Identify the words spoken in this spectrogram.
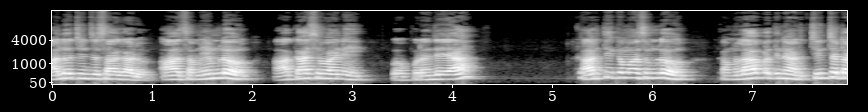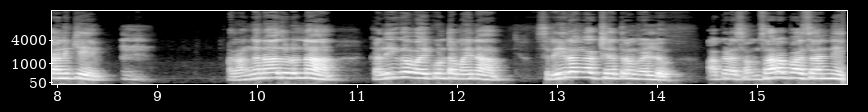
ఆలోచించసాగాడు. ఆ సమయంలో ఆకాశవాణి ఓ పురంజయ కార్తీక మాసంలో కమలాపతిని అర్చించటానికి రంగనాథుడున్న కలియుగ వైకుంఠమైన శ్రీరంగ క్షేత్రం వెళ్ళు. అక్కడ సంసార పాశాన్ని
